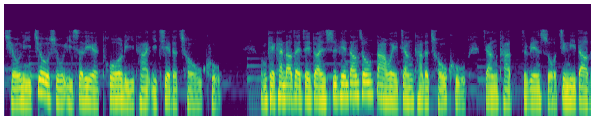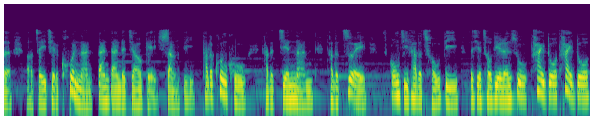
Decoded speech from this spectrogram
求你救赎以色列，脱离他一切的愁苦。我们可以看到，在这段诗篇当中，大卫将他的愁苦，将他这边所经历到的呃这一切的困难，单单的交给上帝。他的困苦，他的艰难，他的罪，攻击他的仇敌，这些仇敌的人数太多太多，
